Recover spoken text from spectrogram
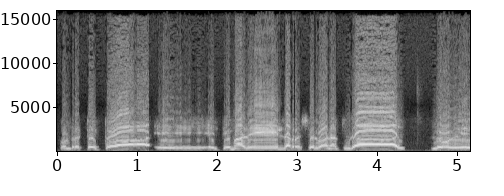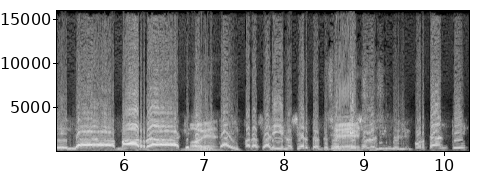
con respecto a el tema de la reserva natural, lo de la marra que también está ahí para salir, ¿no es cierto? Entonces eso es lo lindo y lo importante.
